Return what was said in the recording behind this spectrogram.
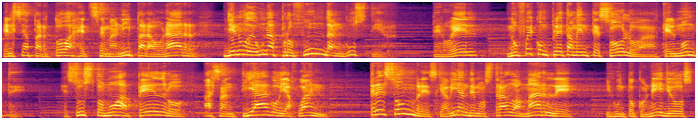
él se apartó a Getsemaní para orar, lleno de una profunda angustia. Pero él no fue completamente solo a aquel monte. Jesús tomó a Pedro, a Santiago y a Juan, tres hombres que habían demostrado amarle, y junto con ellos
